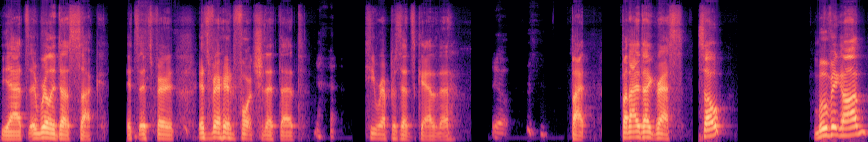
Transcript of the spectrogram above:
Yeah, it's, it really does suck. It's it's very it's very unfortunate that he represents Canada, Yeah. but but I digress. So, moving on.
